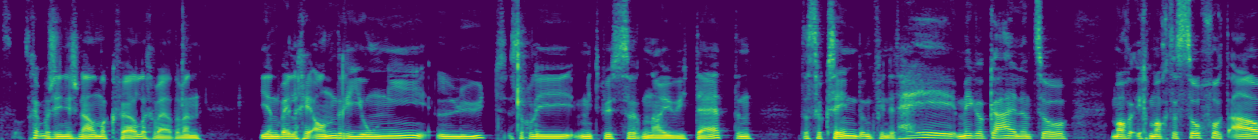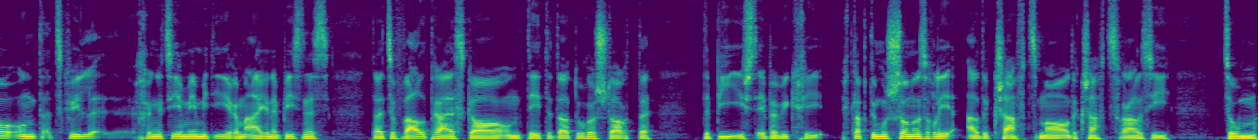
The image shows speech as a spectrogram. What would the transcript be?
so. das könnte wahrscheinlich schnell mal gefährlich werden, wenn irgendwelche andere junge Leute so ein bisschen mit gewisser Naivität dann das so sehen und finden, hey, mega geil und so, mach, ich mache das sofort auch und das Gefühl, können sie irgendwie mit ihrem eigenen Business da jetzt auf Weltreise gehen und dort da durchstarten. Dabei ist es eben wirklich, ich glaube, du musst schon noch so ein bisschen auch der Geschäftsmann oder Geschäftsfrau sein, um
